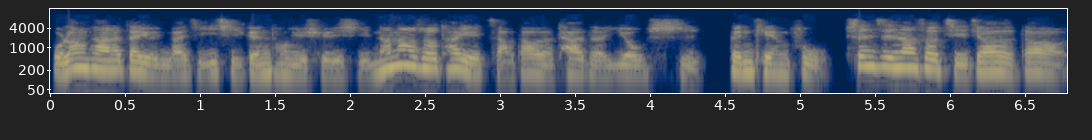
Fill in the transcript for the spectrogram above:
我让他在原班级一起跟同学学习。那那时候他也找到了他的优势跟天赋，甚至那时候结交了到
